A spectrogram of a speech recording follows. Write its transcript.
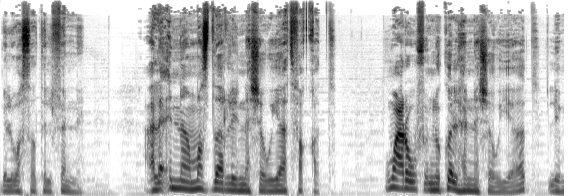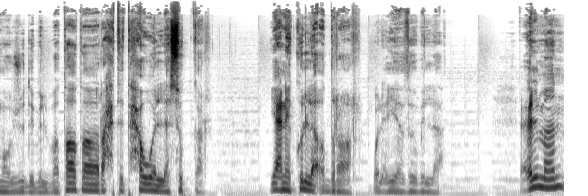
بالوسط الفني على إنها مصدر للنشويات فقط ومعروف إنه كل هالنشويات اللي موجودة بالبطاطا رح تتحول لسكر يعني كلها أضرار والعياذ بالله. علما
